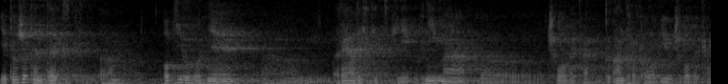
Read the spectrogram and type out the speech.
je to, že ten text um, obdivuhodne um, realisticky vníma uh, človeka, tú antropológiu človeka.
